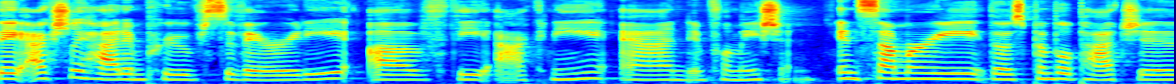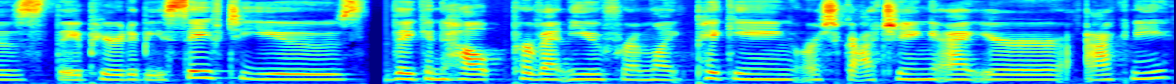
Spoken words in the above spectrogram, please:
they actually had improved severity of the acne and inflammation. In summary, those pimple patches, they appear to be safe to use. They can help prevent you from like picking or scratching at your acne,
